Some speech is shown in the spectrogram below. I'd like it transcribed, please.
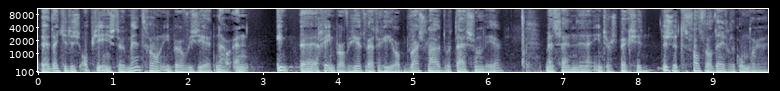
dat je dus op je instrument gewoon improviseert. Nou, en in, geïmproviseerd werd er hier op dwarsfluit door Thijs van Leer met zijn introspection. Dus het valt wel degelijk onder,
